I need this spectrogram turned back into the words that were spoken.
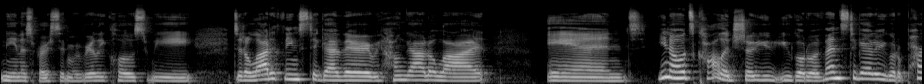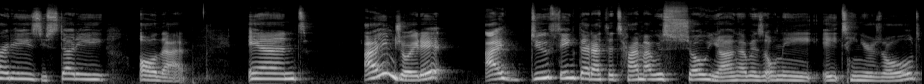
me and this person were really close. We did a lot of things together. We hung out a lot. And you know, it's college, so you you go to events together, you go to parties, you study, all that. And I enjoyed it. I do think that at the time I was so young. I was only 18 years old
